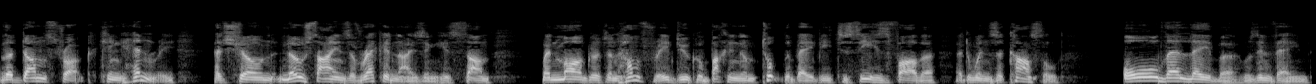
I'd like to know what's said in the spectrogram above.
The dumbstruck King Henry had shown no signs of recognizing his son when Margaret and Humphrey, Duke of Buckingham, took the baby to see his father at Windsor Castle, all their labour was in vain,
